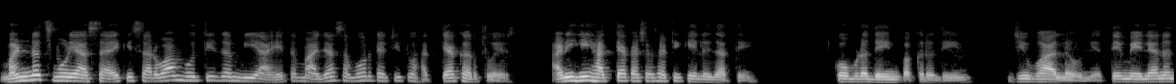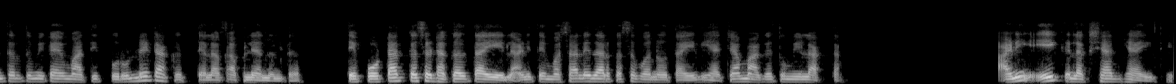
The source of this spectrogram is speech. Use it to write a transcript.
म्हणणंच मुळे असं आहे की सर्वांभूती जर मी आहे तर माझ्यासमोर त्याची तू हत्या करतोयस. आणि ही हत्या कशासाठी केली जाते? कोंबड देईन बकर देईन जिव्हा हलवले ते मेल्यानंतर तुम्ही काही मातीत पुरून नाही टाकत त्याला कापल्यानंतर. ते पोटात कसं ढकलता येईल आणि ते मसालेदार कसं बनवता येईल ह्याच्या मागे तुम्ही लागता. आणि एक लक्षात घ्या इथे.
